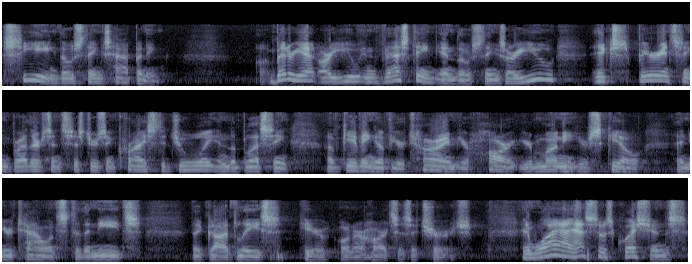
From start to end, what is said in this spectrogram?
seeing those things happening? Uh, better yet, are you investing in those things? Are you experiencing, brothers and sisters in Christ, the joy and the blessing of giving of your time, your heart, your money, your skill, and your talents to the needs that God lays here on our hearts as a church. And why I ask those questions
